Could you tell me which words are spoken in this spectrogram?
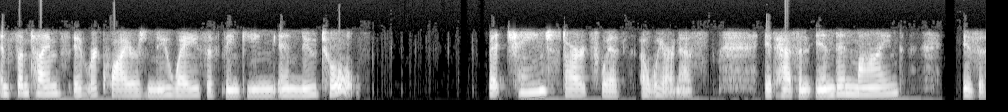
And sometimes it requires new ways of thinking and new tools. But change starts with awareness. It has an end in mind, is a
